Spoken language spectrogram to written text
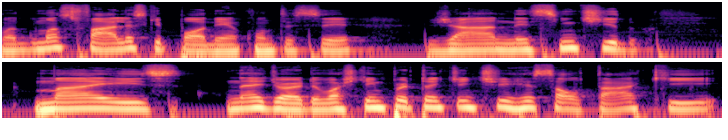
algumas falhas que podem acontecer já nesse sentido. Mas, né, Jordan, eu acho que é importante a gente ressaltar que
